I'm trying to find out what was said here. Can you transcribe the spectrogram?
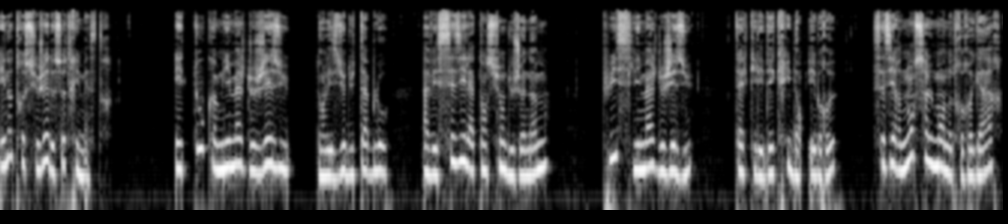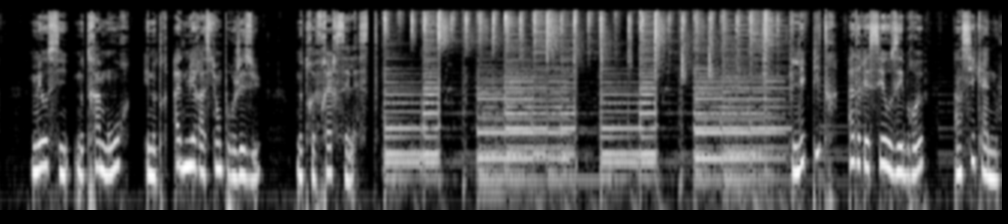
est notre sujet de ce trimestre. Et tout comme l'image de Jésus dans les yeux du tableau avait saisi l'attention du jeune homme, puisse l'image de Jésus, telle qu'il est décrit dans Hébreu, saisir non seulement notre regard, mais aussi notre amour et notre admiration pour Jésus, notre frère céleste. L'épître adressée aux Hébreux ainsi qu'à nous.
